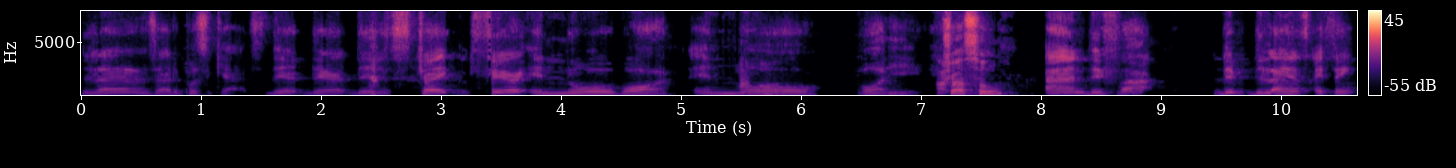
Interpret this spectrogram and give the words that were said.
The Lions are the Pussycats. They're they're they strike fear in no one, in nobody. Trust who? And the fact the, the Lions, I think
